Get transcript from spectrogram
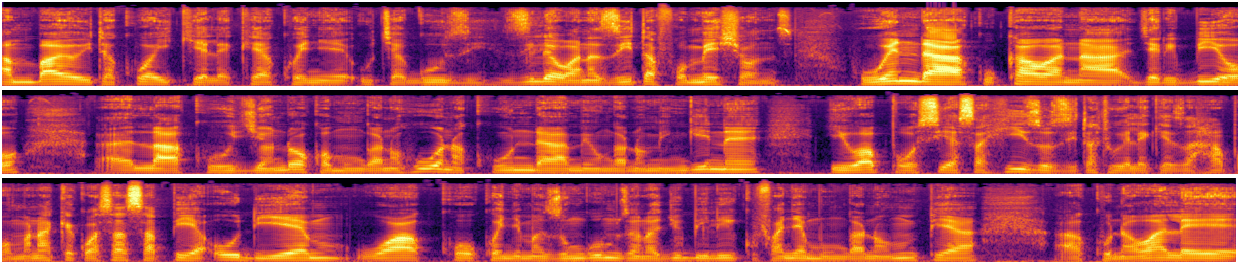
ambayo itakuwa ikielekea kwenye uchaguzi, zile wanaziita formations, huenda kukawa na jaribio uh, la kujiondoa kwa muungano huo na kuunda miungano mingine iwapo siasa hizo zitatuelekeza hapo. Manake kwa sasa pia ODM wako kwenye mazungumzo na Jubilee kufanya muungano mpya. Uh, kuna wale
